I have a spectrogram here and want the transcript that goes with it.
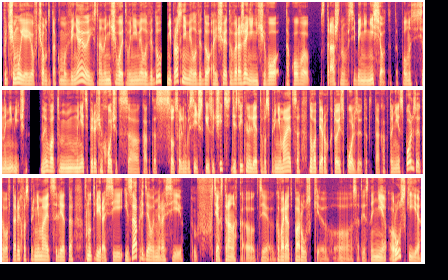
почему я ее в чем-то таком обвиняю, если она ничего этого не имела в виду, не просто не имела в виду, а еще это выражение ничего такого страшного в себе не несет. Это полностью синонимично. Ну и вот мне теперь очень хочется как-то социолингвистически изучить, действительно ли это воспринимается, ну, во-первых, кто использует это так, а кто не использует, а во-вторых, воспринимается ли это внутри России и за пределами России, в тех странах, где говорят по-русски, э, соответственно, не русские,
